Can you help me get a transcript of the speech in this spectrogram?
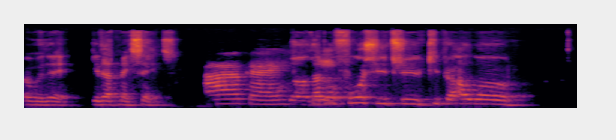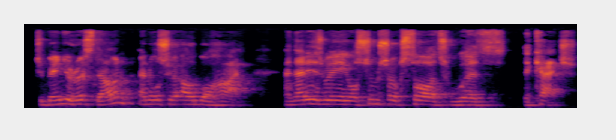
over there, if that makes sense. Ah, okay. So that will force you to keep your elbow, to bend your wrist down and also your elbow high. And that is where your swim stroke starts with the catch.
